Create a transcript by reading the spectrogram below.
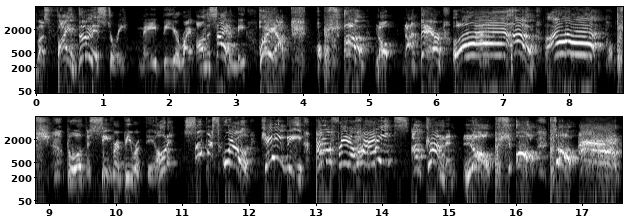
must find the mystery. Maybe you're right on the side of me. Hiya! Um, nope, not there. Ah, um, ah. But will the secret be revealed? Super Squirrel, KB, I'm afraid of heights. I'm coming. No. Oh, stop. Ah.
